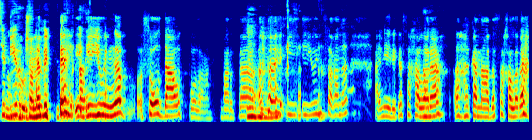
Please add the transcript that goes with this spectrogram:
Те бир уже. Чона бүтте июньга sold out болгон. Барда июнь сагана Америка сахалара, Канада сахалара.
